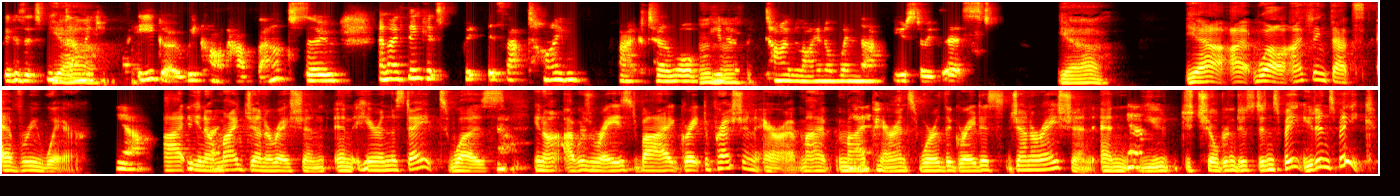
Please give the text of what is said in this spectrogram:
because it's yeah. damaging my ego. We can't have that. So, and I think it's it's that time factor of mm-hmm. you know the timeline of when that used to exist. Yeah, yeah. I, well, I think that's everywhere. Yeah. I, you know, my generation and here in the States was, yeah. you know, I was raised by Great Depression era. My, my parents were the greatest generation and yeah. you children just didn't speak. You didn't speak.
